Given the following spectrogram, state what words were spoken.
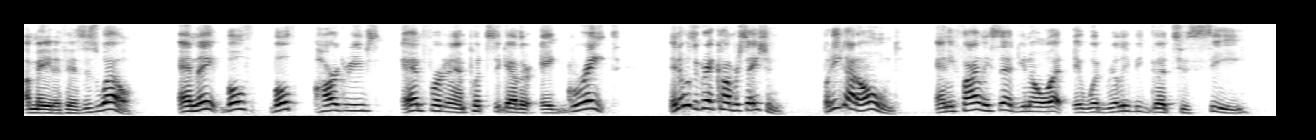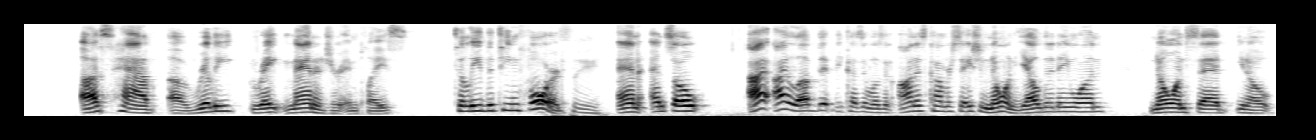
a mate of his as well. And they both both Hargreaves and Ferdinand put together a great, and it was a great conversation. But he got owned. And he finally said, you know what? It would really be good to see us have a really great manager in place to lead the team forward. And and so I, I loved it because it was an honest conversation. No one yelled at anyone. No one said, you know,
